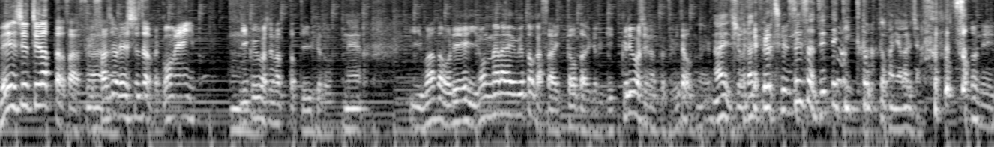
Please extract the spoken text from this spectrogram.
練習中だったらさスうん。タジオ練習中だったらごめんう、うんぎっくり腰になったって言うけどね。今だ俺いろんなライブとかさ行ったことあるけどぎっくり腰になったやつ見たことないよ。ないでしょ。だって それさ絶対 TikTok とかに上がるじゃん、そうね、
